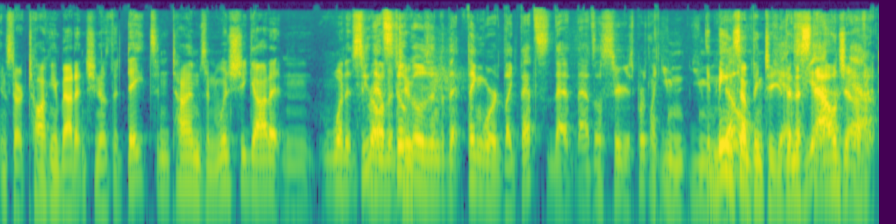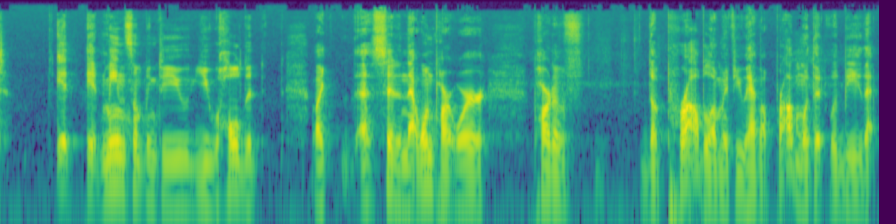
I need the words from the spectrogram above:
and start talking about it, and she knows the dates and times and when she got it and what it's See, that still to. goes into that thing where like that's that that's a serious person. Like you, you It means know- something to you, the nostalgia of it. It it means something to you. You hold it, like I said in that one part where part of the problem, if you have a problem with it, would be that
